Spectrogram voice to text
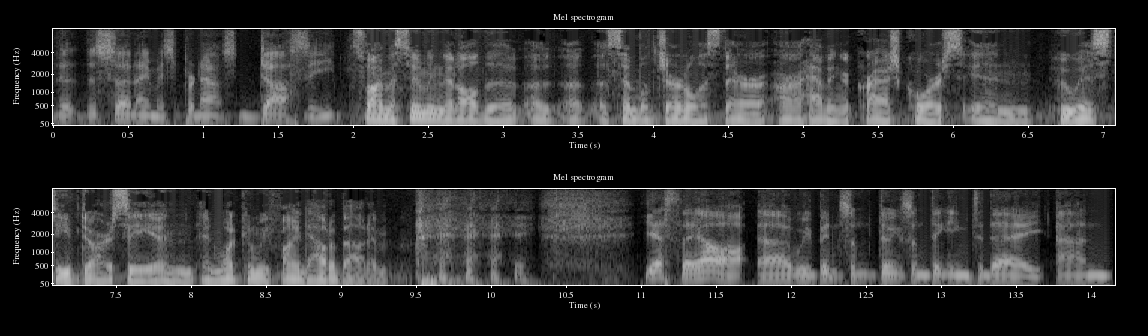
the, the surname is pronounced Darcy. So I'm assuming that all the uh, uh assembled journalists there are having a crash course in who is Steve Darcy and, and what can we find out about him. Yes, they are. Uh, we've been some, doing some digging today, and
